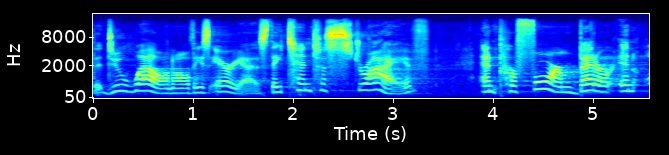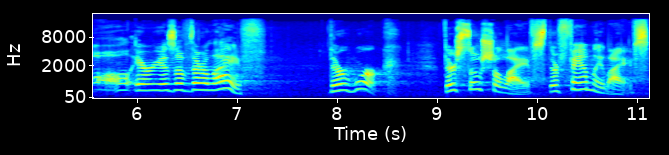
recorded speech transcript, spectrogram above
that do well in all these areas, they tend to strive and perform better in all areas of their life their work, their social lives, their family lives.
